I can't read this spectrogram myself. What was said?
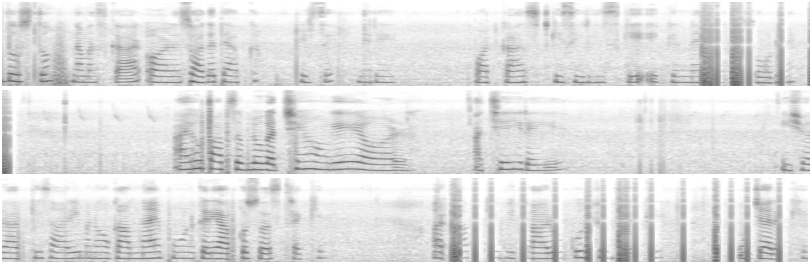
दोस्तों, नमस्कार और स्वागत है आपका फिर से मेरे पॉडकास्ट की सीरीज़ के एक नए एपिसोड में। आई होप आप सब लोग अच्छे होंगे और अच्छे ही रहिए। ईश्वर आपकी सारी मनोकामनाएँ पूर्ण करे, आपको स्वस्थ रखे और आपके विचारों को शुद्ध रखे, ऊँचा रखे।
